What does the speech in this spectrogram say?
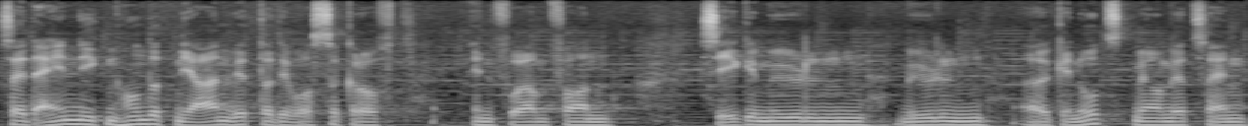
Seit einigen hunderten Jahren wird da die Wasserkraft in Form von Sägemühlen, Mühlen äh, genutzt. Wir haben jetzt ein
